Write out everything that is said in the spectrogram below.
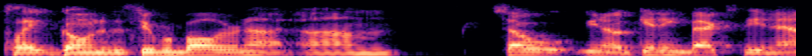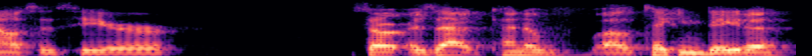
play going to the Super Bowl or not. Um, so, you know, getting back to the analysis here, so is that kind of uh, taking data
